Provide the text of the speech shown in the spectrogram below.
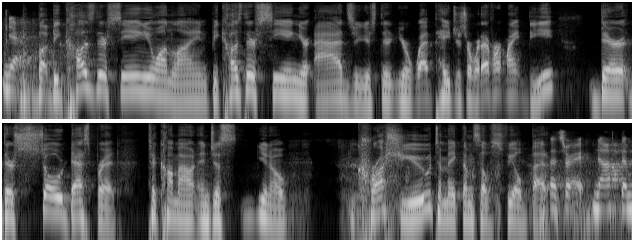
Yeah. But because they're seeing you online, because they're seeing your ads or your your web pages or whatever it might be, they're they're so desperate to come out and just you know crush you to make themselves feel better. That's right. Knock them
